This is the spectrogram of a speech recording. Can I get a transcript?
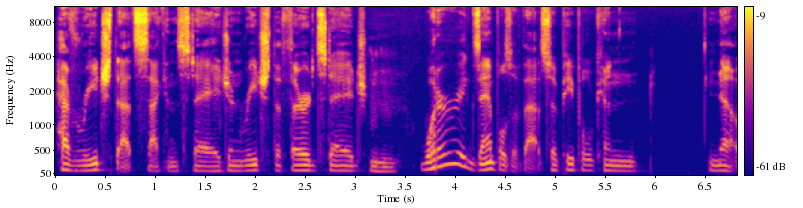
have reached that second stage and reached the third stage, mm-hmm. what are examples of that so people can know?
